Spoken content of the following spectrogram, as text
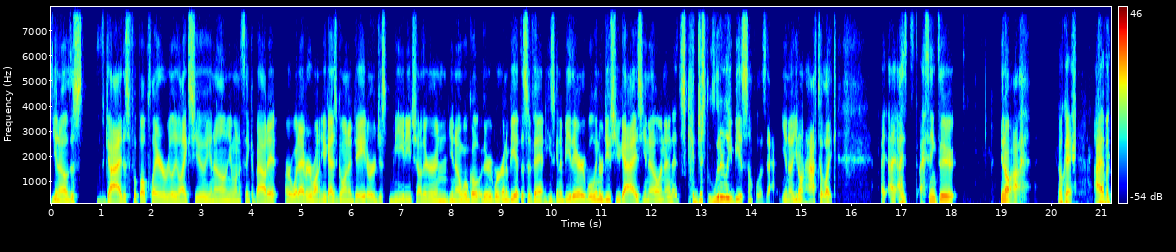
you know, this guy, this football player really likes you, you know, and you want to think about it or whatever. Why don't you guys go on a date or just meet each other? And, you know, we'll go there. We're going to be at this event. He's going to be there. We'll introduce you guys, you know, and, and it could just literally be as simple as that. You know, you don't have to like, I, I, I think there, you know, I, Okay. I have a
